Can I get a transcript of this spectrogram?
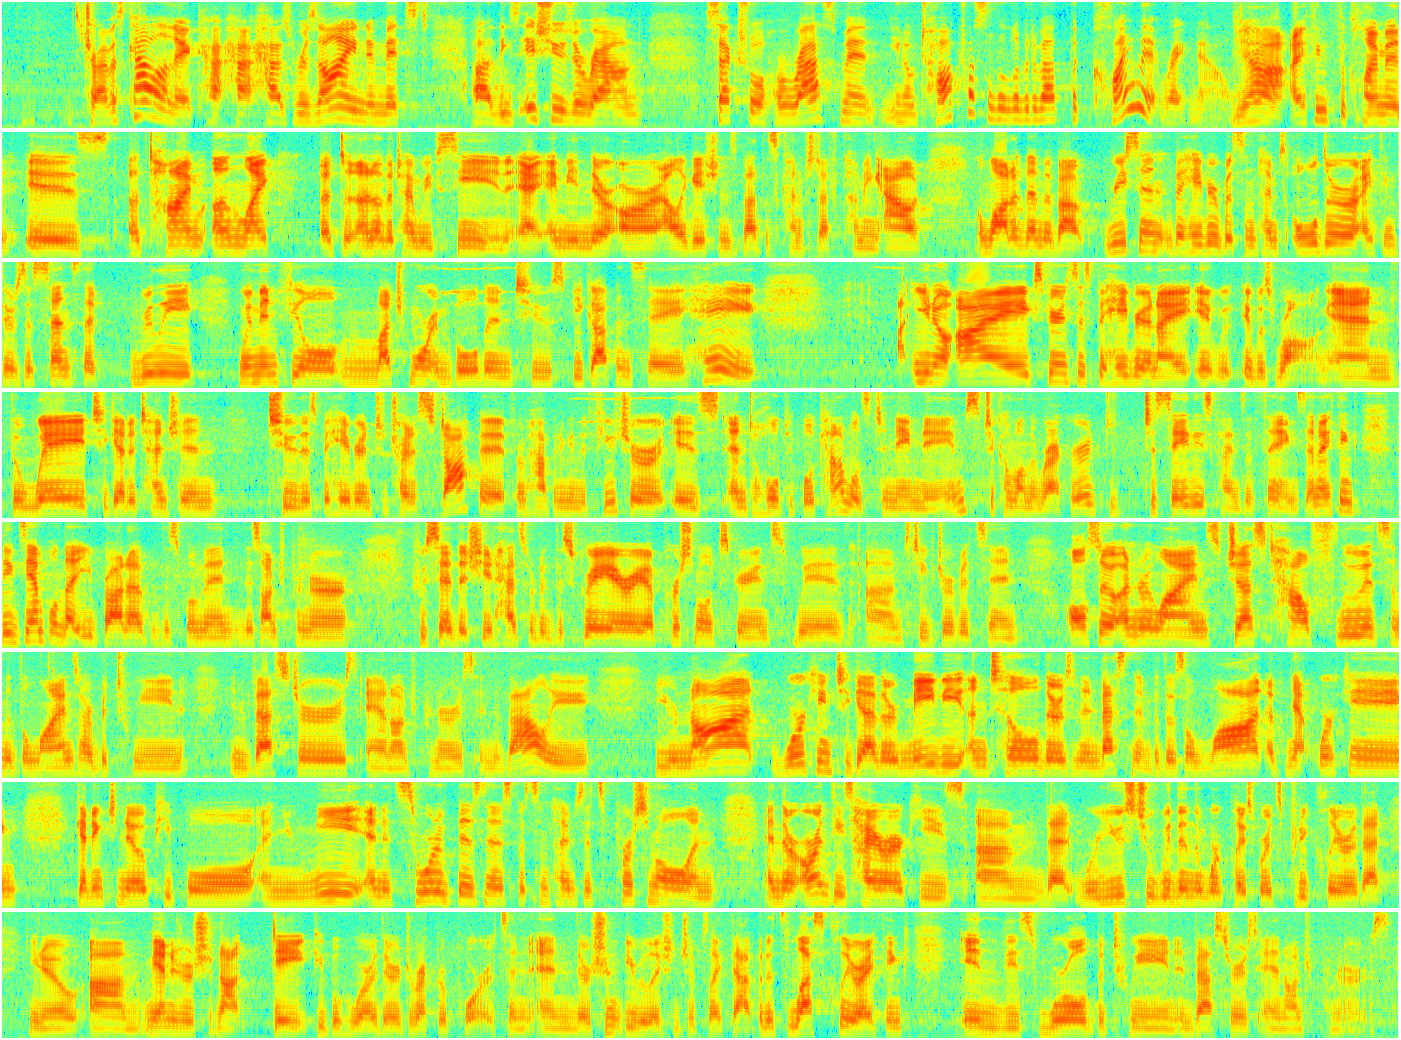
Travis Kalanick ha has resigned amidst uh, these issues around sexual harassment. You know, talk to us a little bit about the climate right now. Yeah, I think the climate is a time unlike another time we've seen. I, I, mean, there are allegations about this kind of stuff coming out, a lot of them about recent behavior, but sometimes older. I think there's a sense that really women feel much more emboldened to speak up and say, hey, you know, I experienced this behavior and I, it, it was wrong. And the way to get attention to this behavior and to try to stop it from happening in the future is, and to hold people accountable, is to name names, to come on the record, to, to say these kinds of things. And I think the example that you brought up, this woman, this entrepreneur, who said that she had had sort of this gray area personal experience with um, Steve Jurvetson, also underlines just how fluid some of the lines are between investors and entrepreneurs in the Valley you're not working together maybe until there's an investment, but there's a lot of networking, getting to know people, and you meet, and it's sort of business, but sometimes it's personal, and, and there aren't these hierarchies um, that we're used to within the workplace where it's pretty clear that, you know, um, managers should not date people who are their direct reports, and, and there shouldn't be relationships like that. But it's less clear, I think, in this world between investors and entrepreneurs.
